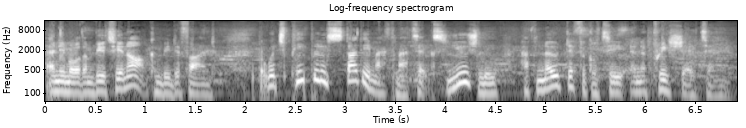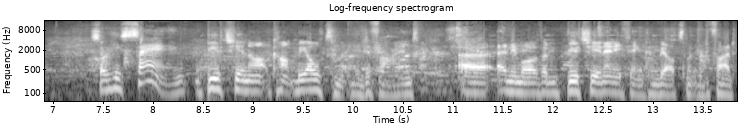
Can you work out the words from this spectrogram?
any more than beauty in art can be defined, but which people who study mathematics usually have no difficulty in appreciating. So he's saying beauty in art can't be ultimately defined uh, any more than beauty in anything can be ultimately defined.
